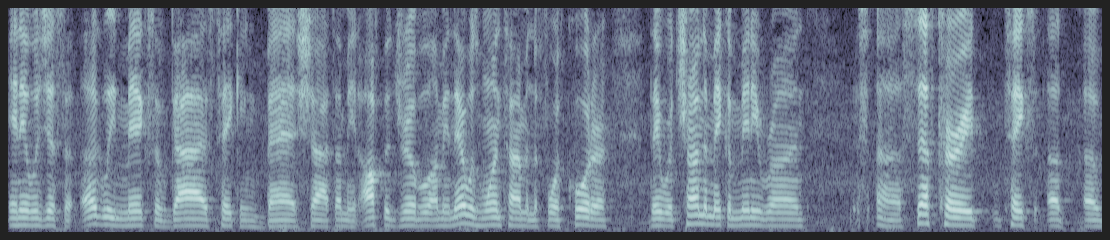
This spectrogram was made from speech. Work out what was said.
And it was just an ugly mix of guys taking bad shots. I mean, off the dribble. I mean, there was one time in the fourth quarter, they were trying to make a mini run. Uh, Seth Curry takes a, a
